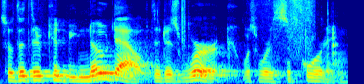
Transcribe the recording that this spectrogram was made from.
so that there could be no doubt that his work was worth supporting.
